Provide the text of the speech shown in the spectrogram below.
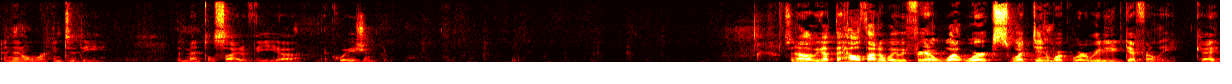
and then we'll work into the the mental side of the uh, equation. So now that we got the health out of the way, we figured out what works, what didn't work, what are we going to do differently. Okay?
